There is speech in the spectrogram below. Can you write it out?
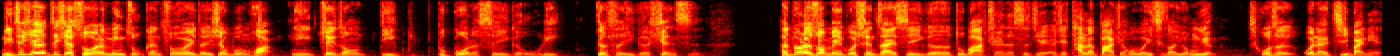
你这些这些所谓的民主跟所谓的一些文化，你最终敌不过的是一个武力，这是一个现实。很多人说美国现在是一个独霸权的世界，而且它的霸权会维持到永远，或是未来几百年。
